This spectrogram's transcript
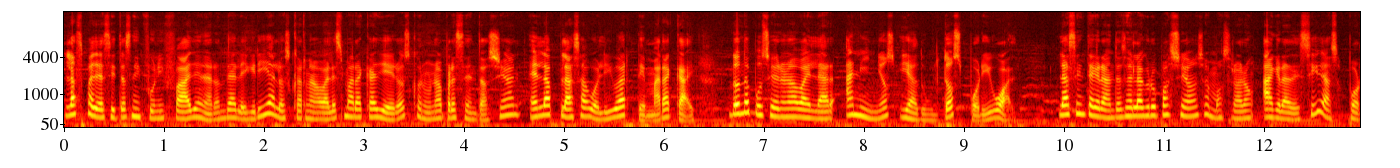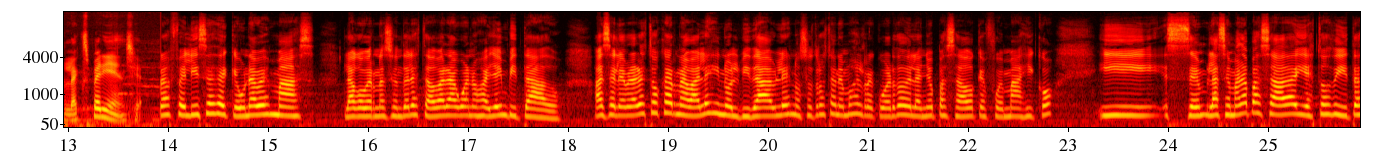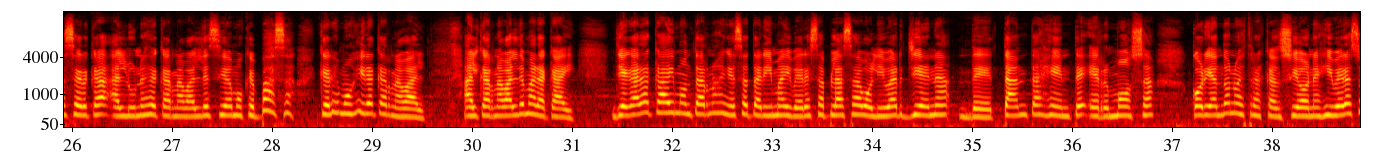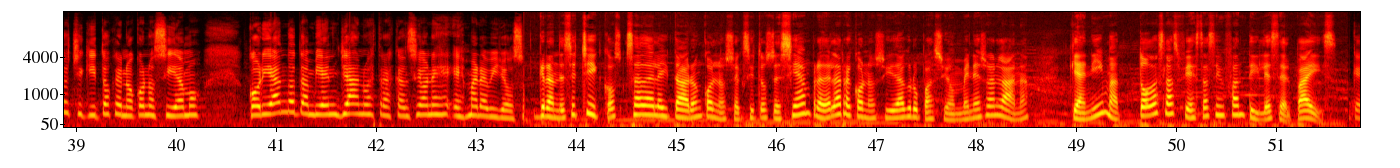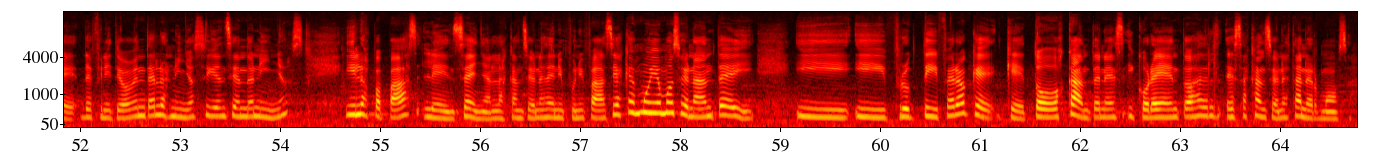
Las payasitas Nifunifá llenaron de alegría los carnavales maracayeros con una presentación en la Plaza Bolívar de Maracay, donde pusieron a bailar a niños y adultos por igual. Las integrantes de la agrupación se mostraron agradecidas por la experiencia. Felices de que una vez más la gobernación del estado de Aragua nos haya invitado a celebrar estos carnavales inolvidables. Nosotros tenemos el recuerdo del año pasado que fue mágico y la semana pasada y estos días cerca al lunes de carnaval decíamos, ¿qué pasa? Queremos ir a carnaval, al carnaval de Maracay. Llegar acá y montarnos en esa tarima y ver esa plaza Bolívar llena de tanta gente hermosa, coreando nuestras canciones y ver a esos chiquitos que no conocíamos, coreando también ya nuestras canciones es maravilloso. Grandes y chicos se deleitaron con los éxitos de siempre de la reconocida agrupación venezolana que anima todas las fiestas infantiles del país. Que definitivamente los niños siguen siendo niños y los papás le enseñan las canciones de Nifunifá. Así es que es muy emocionante y, y, fructífero que, que todos canten y coreen todas esas canciones tan hermosas.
